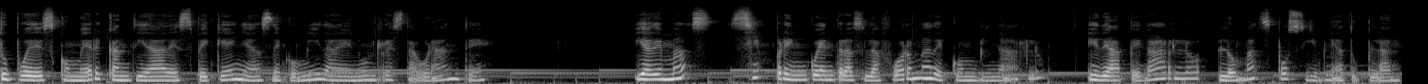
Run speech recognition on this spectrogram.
Tú puedes comer cantidades pequeñas de comida en un restaurante y además siempre encuentras la forma de combinarlo y de apegarlo lo más posible a tu plan.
